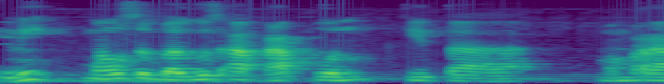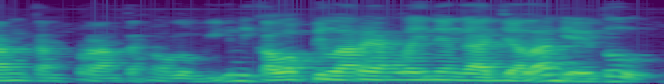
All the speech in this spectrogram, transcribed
ini mau sebagus apa pun kita memerankan peran teknologi ini, kalau pilar yang lain yang nggak jalan ya itu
